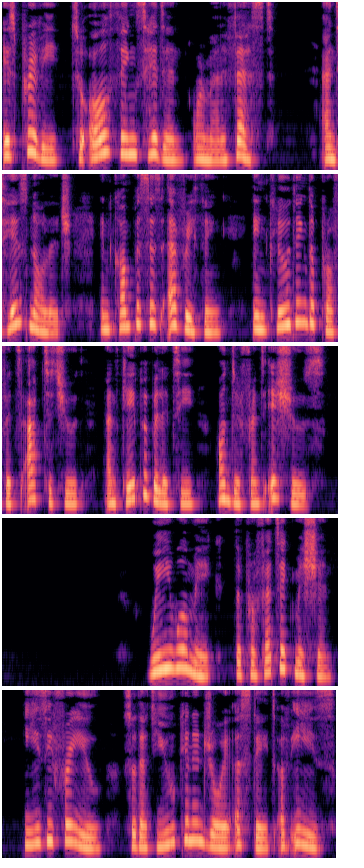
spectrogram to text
is privy to all things hidden or manifest, and his knowledge encompasses everything, including the prophet's aptitude and capability on different issues. We will make the prophetic mission easy for you so that you can enjoy a state of ease.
